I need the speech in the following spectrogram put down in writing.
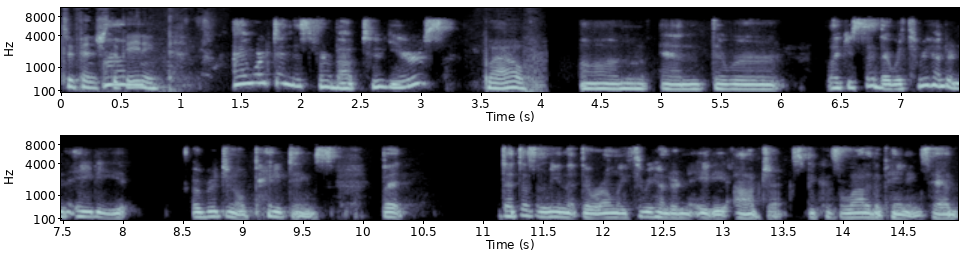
to finish the um, painting? I worked on this for about two years. Wow. Um, and there were, like you said, there were 380 original paintings, but that doesn't mean that there were only 380 objects because a lot of the paintings had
